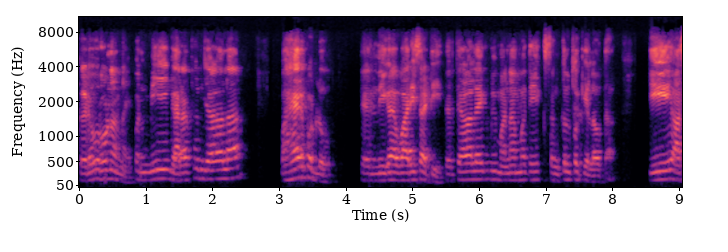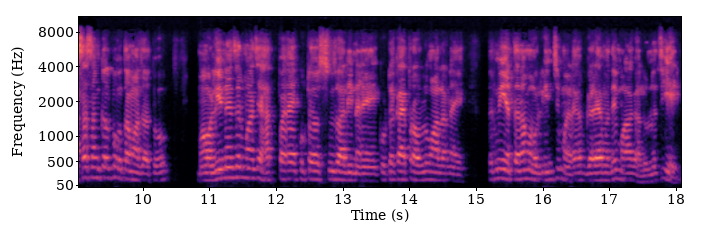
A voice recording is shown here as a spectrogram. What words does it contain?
कडवर होणार नाही. पण मी घरातून ज्यावेळेला बाहेर पडलो त्या निघा वारीसाठी तर त्यावेळेला एक मी मनामध्ये एक संकल्प केला होता. की असा संकल्प होता माझा तो माऊलीने जर माझे हातपाय कुठं सूज आली नाही कुठं काय प्रॉब्लेम आला नाही तर मी येताना माऊलींची मळ्या गळ्यामध्ये माळ घालूनच येईल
